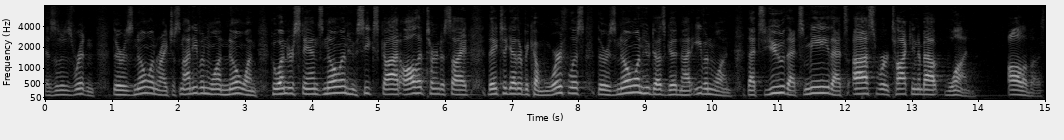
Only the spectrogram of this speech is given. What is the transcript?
As it is written, there is no one righteous, not even one, no one who understands, no one who seeks God. All have turned aside. They together become worthless. There is no one who does good, not even one. That's you, that's me, that's us. We're talking about one. All of us.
